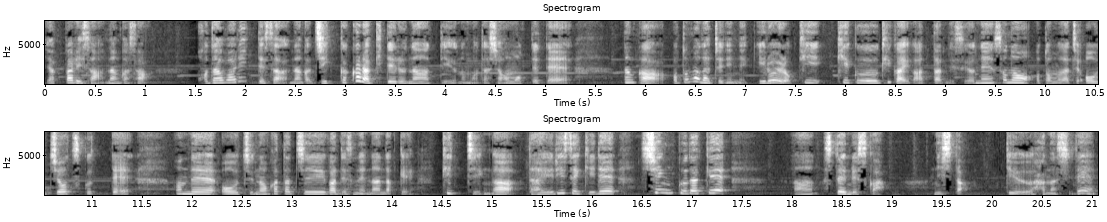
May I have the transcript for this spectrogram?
やっぱりさ、なんかさ、こだわりってさ、なんか実家から来てるなっていうのも私は思ってて、なんかお友達にね、いろいろ聞く機会があったんですよね。そのお友達、お家を作って、ほんで、お家の形がですね、なんだっけ、キッチンが大理石で、シンクだけ、あ、ステンレスか、にした。っていう話で、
